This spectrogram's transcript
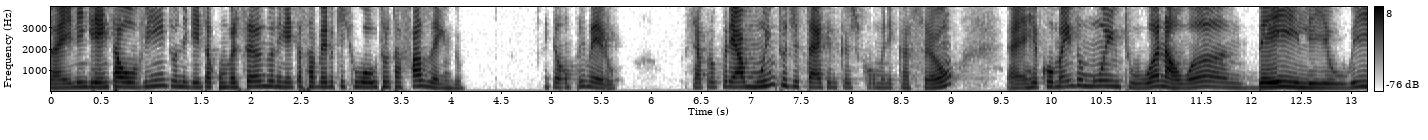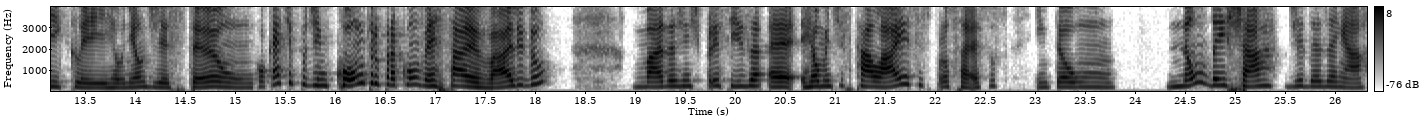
Né? E ninguém está ouvindo, ninguém está conversando, ninguém está sabendo o que, que o outro está fazendo. Então, primeiro, se apropriar muito de técnicas de comunicação. É, recomendo muito one-on-one, -on -one, daily, weekly, reunião de gestão, qualquer tipo de encontro para conversar é válido, mas a gente precisa é, realmente escalar esses processos, então não deixar de desenhar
